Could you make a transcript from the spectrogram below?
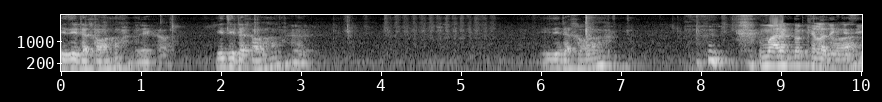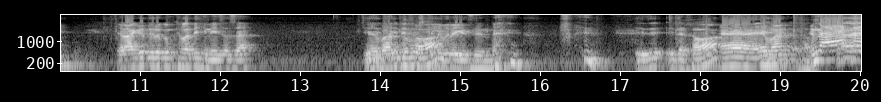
এই যে এটা খাওয়া। এই খাওয়া। এই যে এটা খাওয়া। হ্যাঁ। এই যে এটা খাওয়া। মারাত্মক খেলা দেখতেছি। এর আগে তো এরকম খেলা দেখি নাই চাচা এবার তো মুশকিলে বেড়ে গেছেন। এই যে এটা খাওয়া হ্যাঁ এবার। না না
